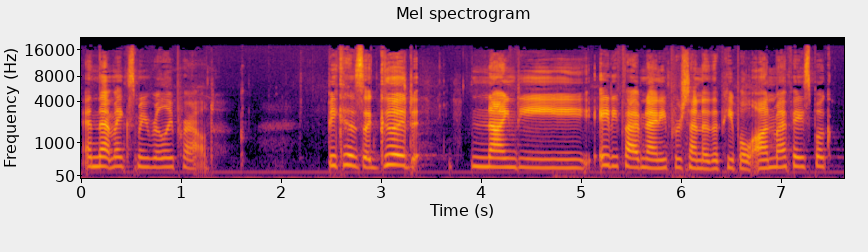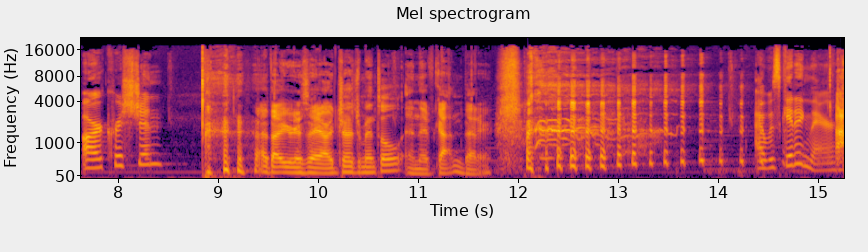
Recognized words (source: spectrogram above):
And that makes me really proud. Because a good 90, 85, 90% of the people on my Facebook are Christian. I thought you were going to say are judgmental, and they've gotten better. I was getting there.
